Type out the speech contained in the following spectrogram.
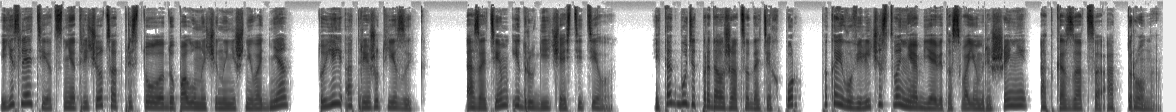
И если отец не отречется от престола до полуночи нынешнего дня, то ей отрежут язык, а затем и другие части тела. И так будет продолжаться до тех пор, пока его величество не объявит о своем решении отказаться от трона.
